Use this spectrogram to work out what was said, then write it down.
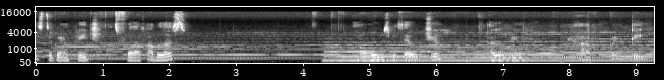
Instagram page it's Fola Fabulous. I'll always be there with you. I love you. Have a great day.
